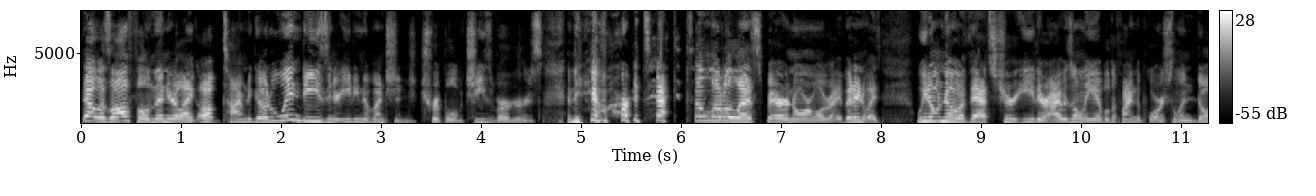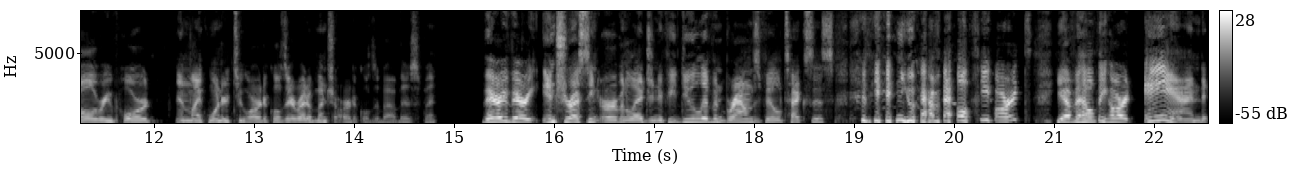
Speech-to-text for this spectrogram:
that was awful. And then you're like, oh, time to go to Wendy's, and you're eating a bunch of triple cheeseburgers, and then you have a heart attack. It's a little less paranormal, right? But, anyways, we don't know if that's true either. I was only able to find the porcelain doll report in like one or two articles. I read a bunch of articles about this, but very, very interesting urban legend. If you do live in Brownsville, Texas, and you have a healthy heart, you have a healthy heart, and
